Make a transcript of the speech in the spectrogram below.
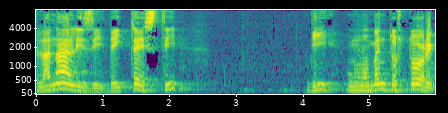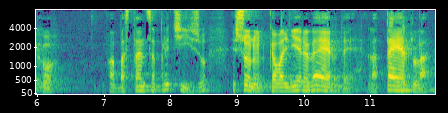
l'analisi dei testi di un momento storico abbastanza preciso e sono il Cavaliere Verde, la Perla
